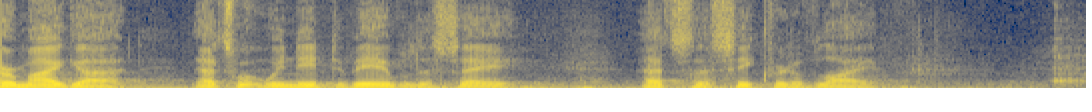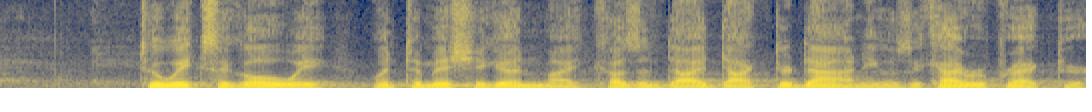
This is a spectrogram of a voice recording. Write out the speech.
You're my God. That's what we need to be able to say. That's the secret of life. Two weeks ago, we went to Michigan. My cousin died, Dr. Don. He was a chiropractor.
